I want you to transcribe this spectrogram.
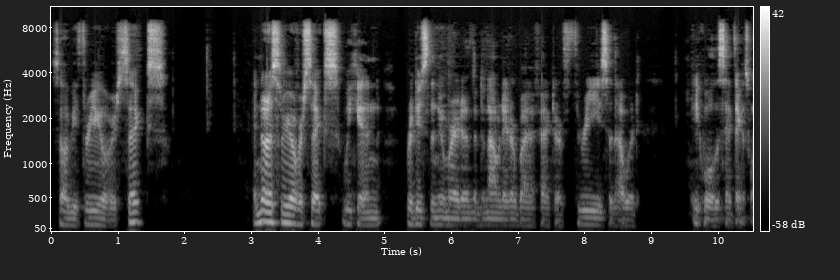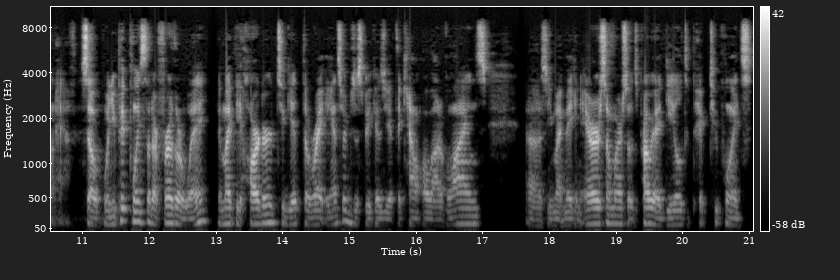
So it'd be three over six. And notice three over six, we can reduce the numerator and the denominator by a factor of three, so that would equal the same thing as one half. So when you pick points that are further away, it might be harder to get the right answer just because you have to count a lot of lines. Uh, so you might make an error somewhere. So it's probably ideal to pick two points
